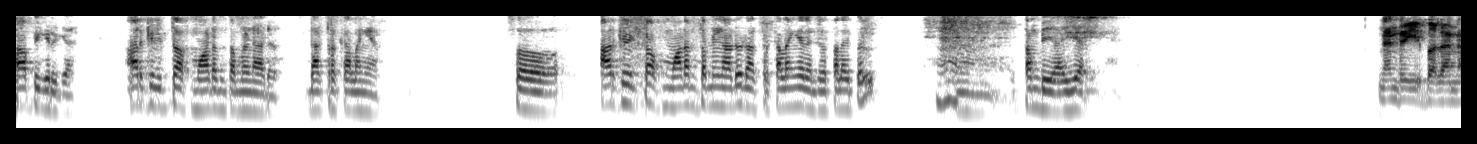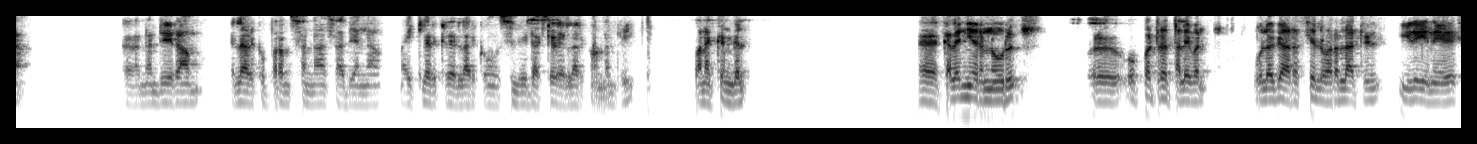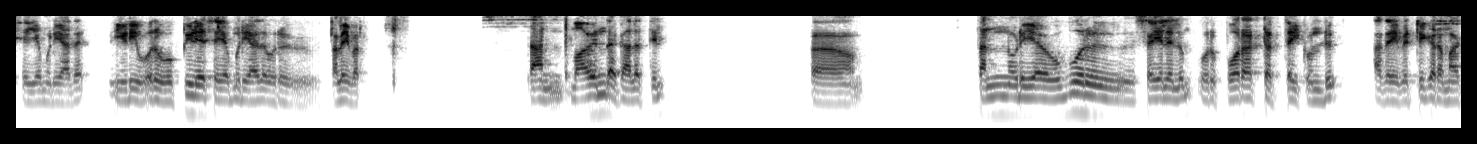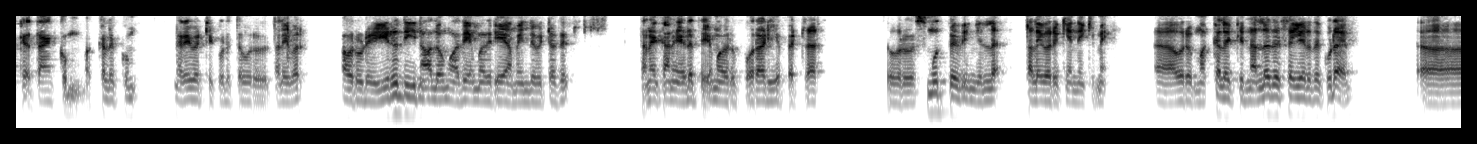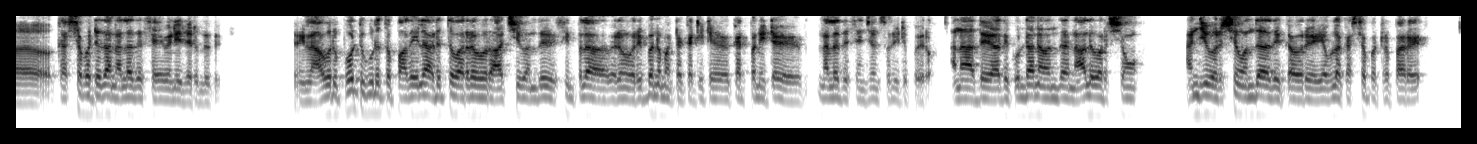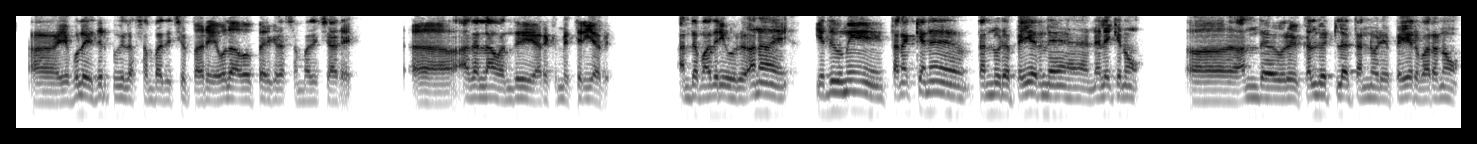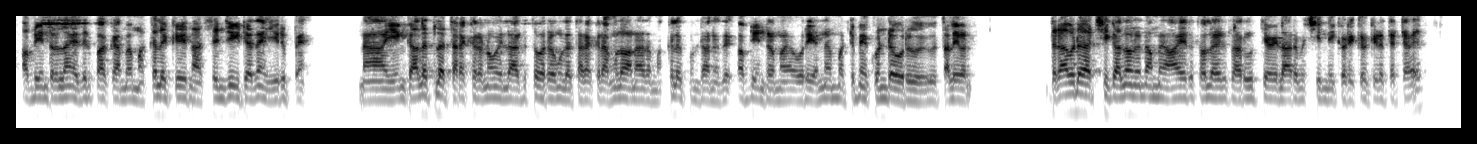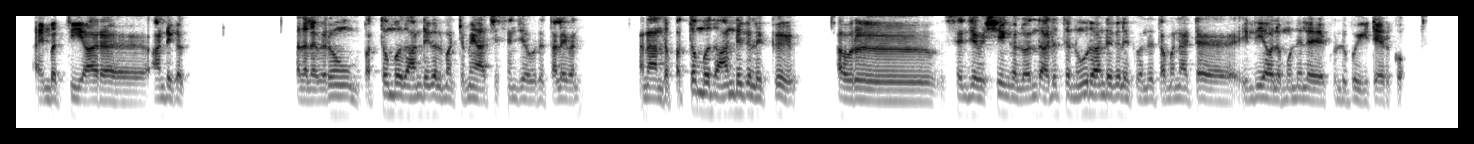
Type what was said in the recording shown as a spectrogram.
Topic இருக்கு. Architect of modern Tamil Nadu doctor Kalaignar so architect of modern Tamil Nadu doctor Kalaignar என்ற தலைப்பில் தம்பி ஐயர். நன்றி பலானா. நன்றி ராம். எல்லாருக்கும் பரம் சன்னா சாதி அண்ணா. மைக்ல இருக்கிற எல்லாருக்கும் சில்வி டாக்டர் எல்லாருக்கும் நன்றி. வணக்கங்கள். கலைஞர் நூறு ஒரு ஒப்பற்ற தலைவன். உலக அரசியல் வரலாற்றில் ஈடு இணைய செய்ய முடியாத இடி ஒரு ஒப்பீடே செய்ய முடியாத ஒரு தலைவர். தான் வாழ்ந்த காலத்தில் ஆஹ், தன்னுடைய ஒவ்வொரு செயலிலும் ஒரு போராட்டத்தை கொண்டு அதை வெற்றிகரமாக்க தனக்கும் மக்களுக்கும் நிறைவேற்றி கொடுத்த ஒரு தலைவர். அவருடைய இறுதி நாளும் அதே மாதிரியே அமைந்து விட்டது தனக்கான இடத்தையும் அவர் போராடிய பெற்றார். ஸோ ஒரு ஸ்மூத் பேவிங் இல்லை தலைவருக்கு என்னைக்குமே. அவர் மக்களுக்கு நல்லது செய்யறது கூட கஷ்டப்பட்டு தான் நல்லது செய்ய வேண்டியது இருந்தது. சரிங்களா? அவர் போட்டு கொடுத்த பாதையில அடுத்து வர்ற ஒரு ஆட்சி வந்து சிம்பிளா வெறும் ரிப்பனை மட்டும் கட்டிட்டு கட் பண்ணிட்டு நல்லது செஞ்சோன்னு சொல்லிட்டு போயிடும் ஆனா அது அதுக்குண்டான வந்த நாலு வருஷம் அஞ்சு வருஷம் வந்து அதுக்கு அவர் எவ்வளவு கஷ்டப்பட்டிருப்பாரு எவ்வளவு எதிர்ப்புகளை சம்பாதிச்சிருப்பாரு எவ்வளவு அவப்பெயர்களை சம்பாதிச்சாரு அதெல்லாம் வந்து யாருக்குமே தெரியாது. அந்த மாதிரி ஒரு ஆனா எதுவுமே தனக்கென தன்னோட பெயர் நிலைக்கணும் அந்த ஒரு கல்வெட்டுல தன்னுடைய பெயர் வரணும் அப்படின்றதெல்லாம் எதிர்பார்க்காம மக்களுக்கு நான் செஞ்சுக்கிட்டே தான் இருப்பேன். நான் என் காலத்துல திறக்கிறனோ இல்ல அடுத்து வரவங்களை திறக்கிறாங்களோ ஆனா அது மக்களுக்கு உண்டானது அப்படின்ற ஒரு எண்ணம் மட்டுமே கொண்ட ஒரு தலைவன். திராவிட ஆட்சி காலம் நம்ம ஆயிரத்தி தொள்ளாயிரத்தி அறுபத்தி ஏழு ஆரம்பிச்சு இன்னைக்கு வரைக்கும் கிட்டத்தட்ட ஐம்பத்தி ஆறு ஆண்டுகள். அதுல வெறும் பத்தொன்பது ஆண்டுகள் மட்டுமே ஆட்சி செஞ்ச ஒரு தலைவன். ஆனா அந்த பத்தொன்பது ஆண்டுகளுக்கு அவரு செஞ்ச விஷயங்கள் வந்து அடுத்த நூறு ஆண்டுகளுக்கு வந்து தமிழ்நாட்டை இந்தியாவில முன்னிலை கொண்டு போய்கிட்டே இருக்கும்.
